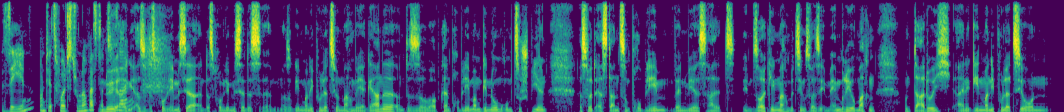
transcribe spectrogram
sehen. Und jetzt wolltest du noch was dazu Nö, sagen? also das Problem ist ja, das Problem ist ja, dass ähm, also Genmanipulation machen wir ja gerne und das ist auch überhaupt kein Problem, am Genom rumzuspielen. Das wird erst dann zum Problem, wenn wir es halt im Säugling machen beziehungsweise im Embryo machen und dadurch eine Genmanipulation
